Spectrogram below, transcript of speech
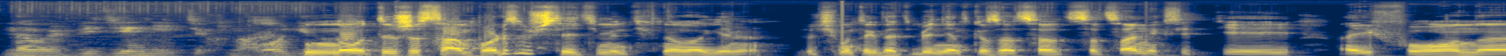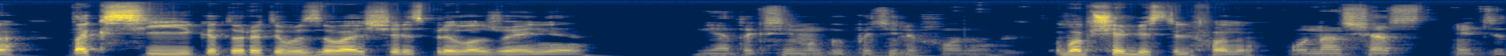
нововведений, технологий. Но ты же сам пользуешься этими технологиями. Почему тогда тебе не отказаться от социальных сетей, айфона, такси, которые ты вызываешь через приложение? Я такси могу по телефону вызвать. Вообще без телефона. У нас сейчас эти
